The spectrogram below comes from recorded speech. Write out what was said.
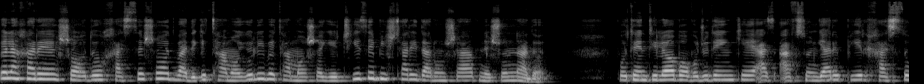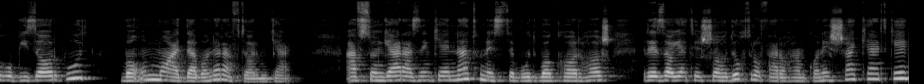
بالاخره شاهدو خسته شد و دیگه تمایلی به تماشای چیز بیشتری در اون شب نشون نداد. پوتنتیلا با وجود اینکه از افسونگر پیر خسته و بیزار بود با اون معدبانه رفتار می‌کرد. افسونگر از اینکه نتونسته بود با کارهاش رضایت شاهدخت رو فراهم کنه شک کرد که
